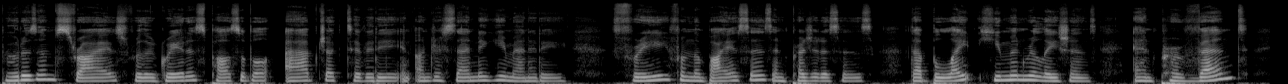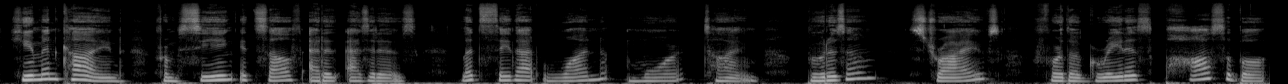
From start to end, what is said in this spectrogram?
Buddhism strives for the greatest possible objectivity in understanding humanity, free from the biases and prejudices that blight human relations and prevent humankind from seeing itself as it is. Let's say that one more time. Buddhism strives for the greatest possible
